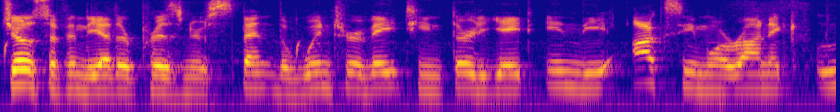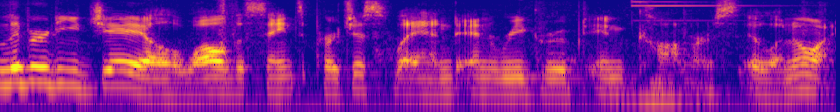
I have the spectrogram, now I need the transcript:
Joseph and the other prisoners spent the winter of 1838 in the oxymoronic Liberty Jail while the saints purchased land and regrouped in Commerce, Illinois.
